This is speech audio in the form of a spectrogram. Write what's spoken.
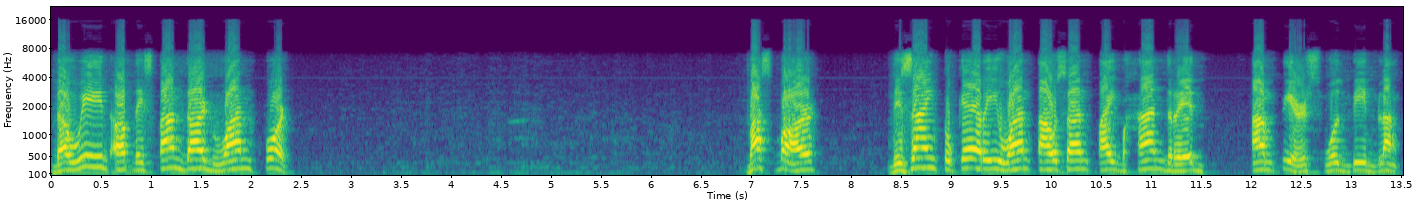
the width of the standard 1/4 bus bar designed to carry 1,500 amperes would be blank.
